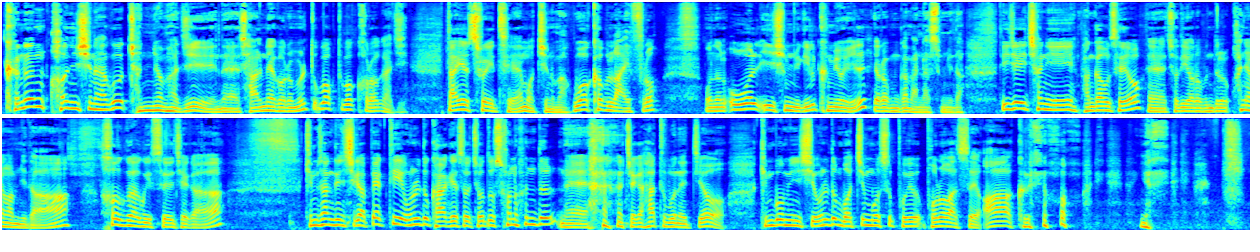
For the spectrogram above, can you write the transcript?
그는 헌신하고 전념하지. 네, 삶의 걸음을 뚜벅뚜벅 걸어가지. Dire Straits의 멋진 음악, Walk of Life로 오늘 5월 26일 금요일 여러분과 만났습니다. DJ 천이 반가우세요. 네, 저도 여러분들 환영합니다. hug하고 있어요, 제가. 김상균 씨가 백티 오늘도 가게에서 저도 손 흔들 네 제가 하트 보냈죠. 김보민 씨 오늘도 멋진 모습 보여, 보러 왔어요. 아 그래요.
